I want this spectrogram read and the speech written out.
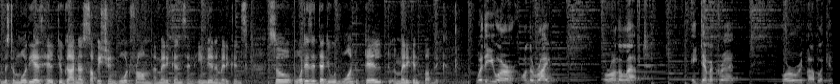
Mr. Modi has helped you garner sufficient vote from Americans and Indian Americans so, what is it that you would want to tell to American public? Whether you are on the right or on the left, a Democrat or a Republican,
